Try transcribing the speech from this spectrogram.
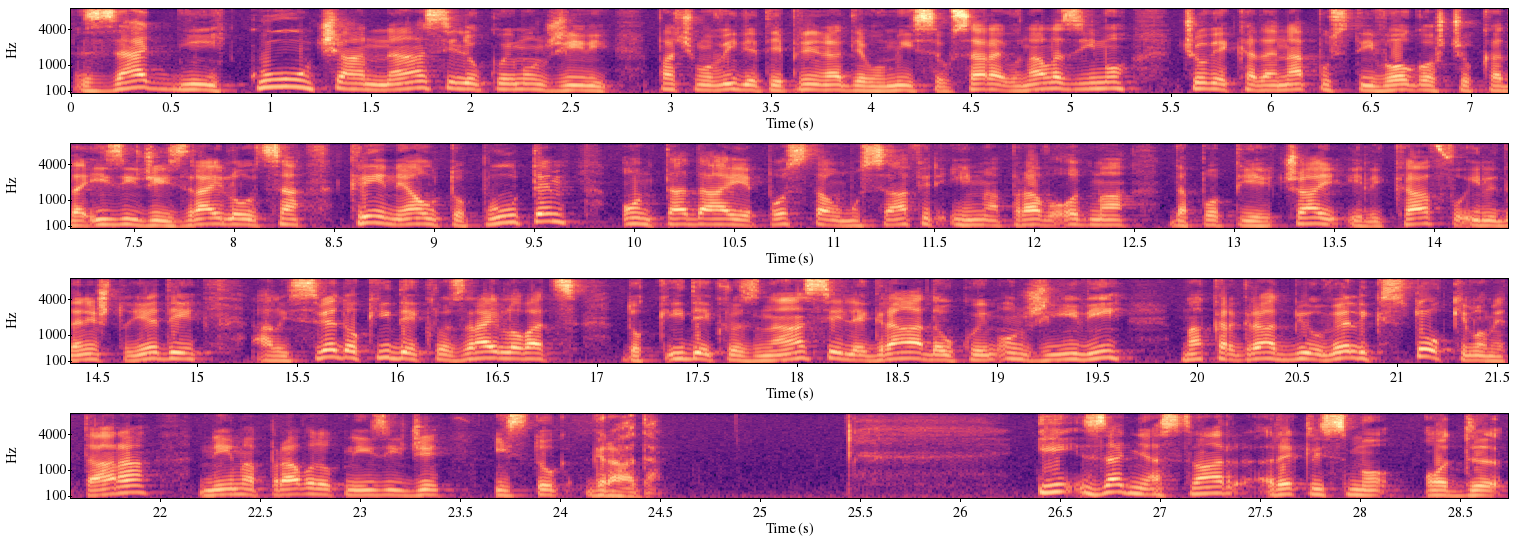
zadnjih kuća nasilja u kojem on živi. Pa ćemo vidjeti, prije radjevo mi se u Sarajevu nalazimo, čovjek kada napusti Vogošću, kada iziđe iz Rajlovca, krene autoputem, on tada je postao musafir i ima pravo odma da popije čaj ili kafu ili da nešto jede, ali sve dok ide kroz Rajlovac, dok ide kroz nasilje grada u kojem on živi, makar grad bio velik 100 km, nema pravo dok ne iziđe iz tog grada. I zadnja stvar, rekli smo od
